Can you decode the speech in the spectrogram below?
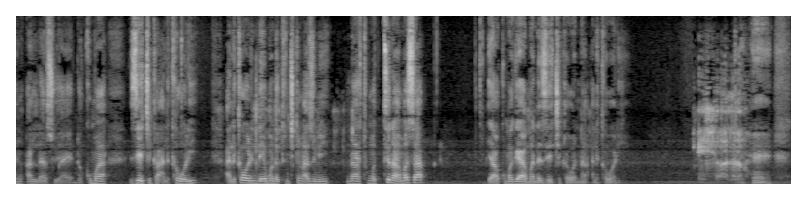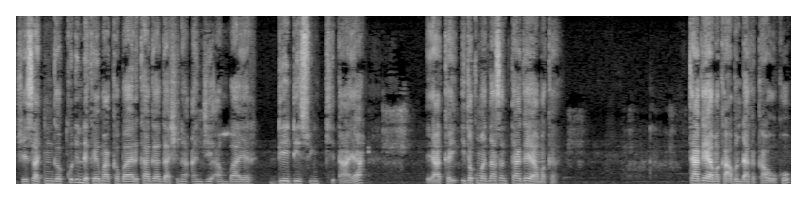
in Allah su ya yarda. Kuma zai cika alkawari alkawarin da ya mana tun cikin azumi na tuna masa ya kuma gaya mana zai cika wannan alkawari. Shi yasa kin ga kuɗin da kai ma ka bayar kaga gashi nan an je an bayar. Daidai sun kiɗaya ya kai. Ita kuma na san ta gaya maka. Ta gaya maka abin da aka kawo ko?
